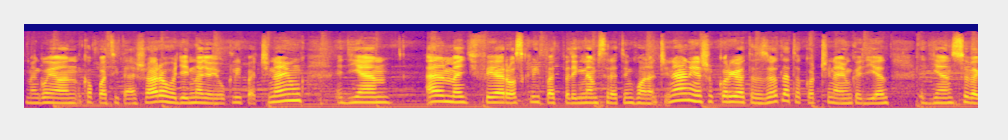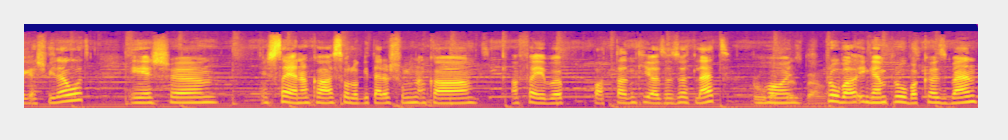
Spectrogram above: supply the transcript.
meg olyan kapacitás arra, hogy egy nagyon jó klipet csináljunk, egy ilyen elmegy fél rossz klipet pedig nem szeretünk volna csinálni, és akkor jött ez az ötlet, akkor csináljunk egy ilyen, egy ilyen szöveges videót, és, és Szajának a szólógitárosunknak a, a fejéből pattant ki az az ötlet, Próba hogy közben. próba, igen, próba közben,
